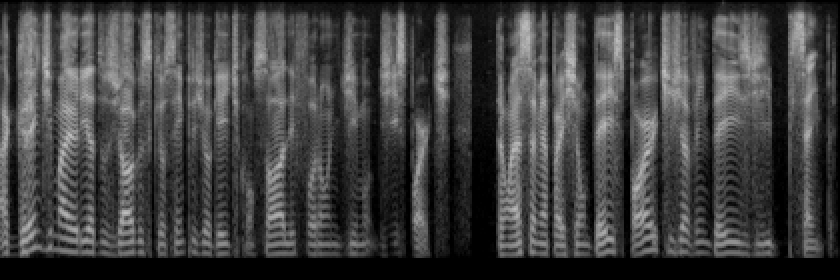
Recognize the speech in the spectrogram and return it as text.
a grande maioria dos jogos que eu sempre joguei de console foram de, de esporte. Então, essa é a minha paixão de esporte já vem desde sempre.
